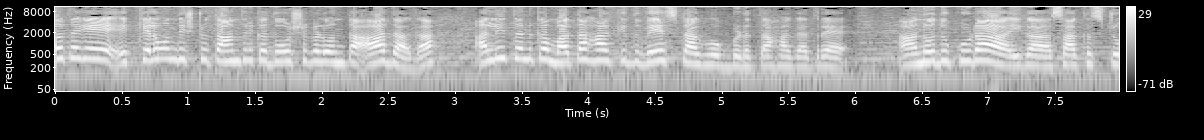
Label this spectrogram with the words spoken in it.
ಜೊತೆಗೆ ಕೆಲವೊಂದಿಷ್ಟು ತಾಂತ್ರಿಕ ದೋಷಗಳು ಅಂತ ಆದಾಗ ಅಲ್ಲಿ ತನಕ ಮತ ಹಾಕಿದ್ದು ವೇಸ್ಟ್ ಆಗಿ ಹೋಗ್ಬಿಡುತ್ತಾ ಹಾಗಾದ್ರೆ ಅನ್ನೋದು ಕೂಡ ಈಗ ಸಾಕಷ್ಟು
